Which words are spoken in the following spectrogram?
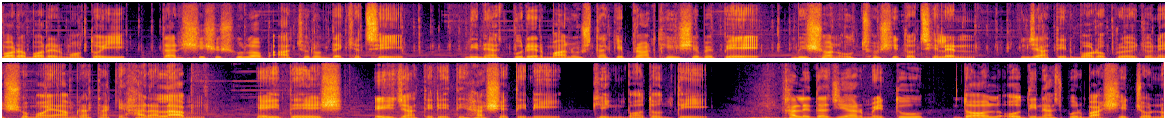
বরাবরের মতোই তার শিশুসুলভ আচরণ দেখেছি। দিনাজপুরের মানুষ তাকে প্রার্থী হিসেবে পেয়ে ভীষণ উচ্ছ্বসিত ছিলেন। জাতির বড় প্রয়োজনের সময় আমরা তাকে হারালাম। এই দেশ, এই জাতির ইতিহাসে তিনি কিংবদন্তি। খালেদা জিয়ার মৃত্যু দল ও দিনাজপুরবাসীর জন্য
